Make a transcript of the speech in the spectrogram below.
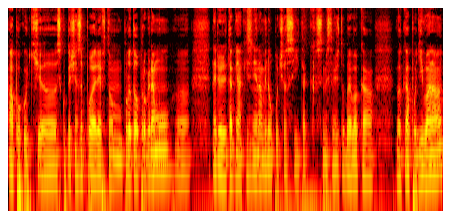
A pokud uh, skutečně se pojede v tom, podle toho programu, uh, nedojde tak nějaký změna vinou počasí, tak si myslím, že to bude velká, velká podívaná.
